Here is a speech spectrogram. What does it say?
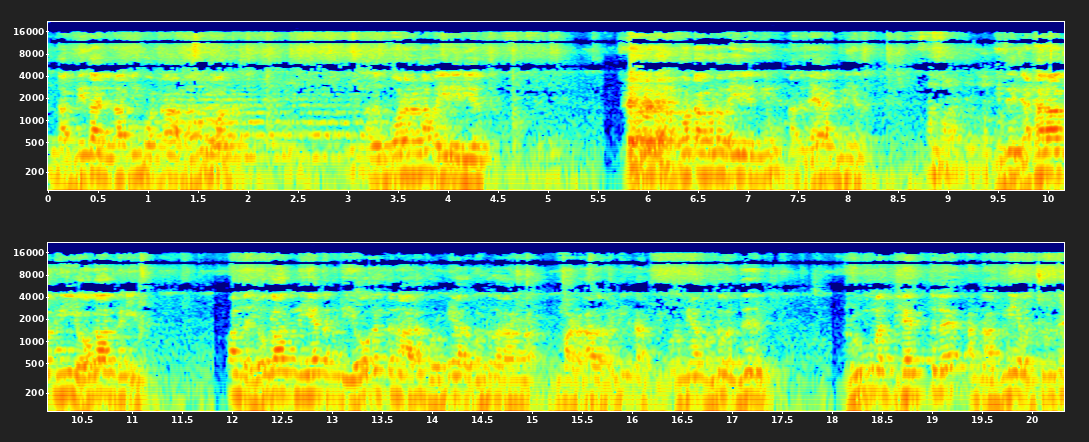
இந்த அக்னி தான் எல்லாத்தையும் போட்டா பசுமாங்க அது போடலன்னா வயிறு எரியாது. போட்டா கூட வயிறு எரியும். அது வேற அக்னி அது. இது ஜடராக்னி யோகாக்னி. அப்ப அந்த யோகாக்னியை தன்னுடைய யோகத்தினால பொறுமையாக கொண்டு வராங்க. ரொம்ப அழகாக அதை வர்ணிக்கிறார். பொறுமையாக கொண்டு வந்து ரூமத்தியத்தில் அந்த அக்னியை வச்சுண்டு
